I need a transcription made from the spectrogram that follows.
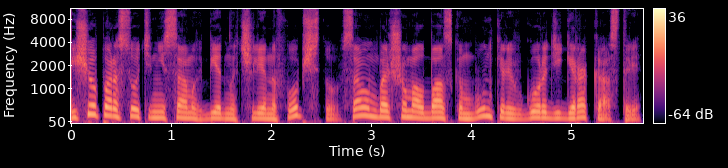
Еще пара сотен не самых бедных членов общества в самом большом албанском бункере в городе Геракастере.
